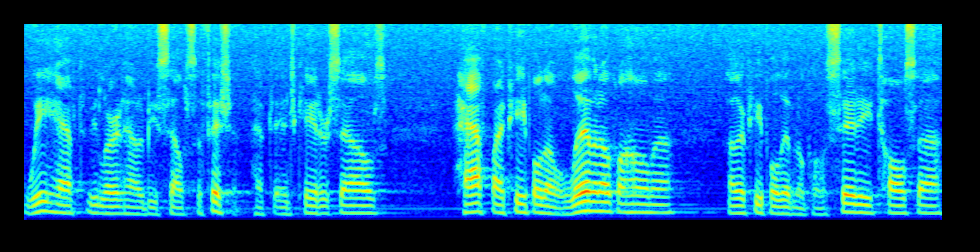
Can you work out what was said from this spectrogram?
we have to learn how to be self-sufficient, have to educate ourselves. Half my people don't live in Oklahoma. Other people live in Oklahoma City, Tulsa.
